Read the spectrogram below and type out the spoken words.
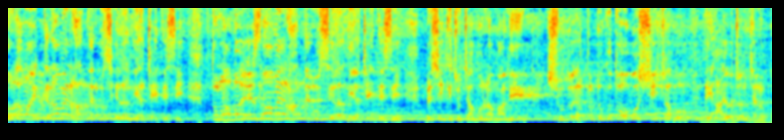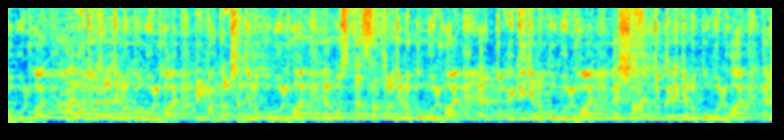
ওলামায় কেরামের হাতের উশিলা দিয়া চাইতেছি। তোলাবা ইসলামের হাতের উশিলা দিয়া চাইতেছি। বেশি কিছু চাবো না মালিক। শুধু এতটুকু তো অবশ্যই যাব। এই আয়োজন যেন কবুল হয়, আয়োজকরা যেন কবুল হয়, এই মাদ্রাসা যেন কবুল হয়, এর ওস্তাদ ছাত্র যেন কবুল হয়, এর কমিটি যেন কবুল হয়, এর সাহায্যকারী যেন কবুল হয়, এর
